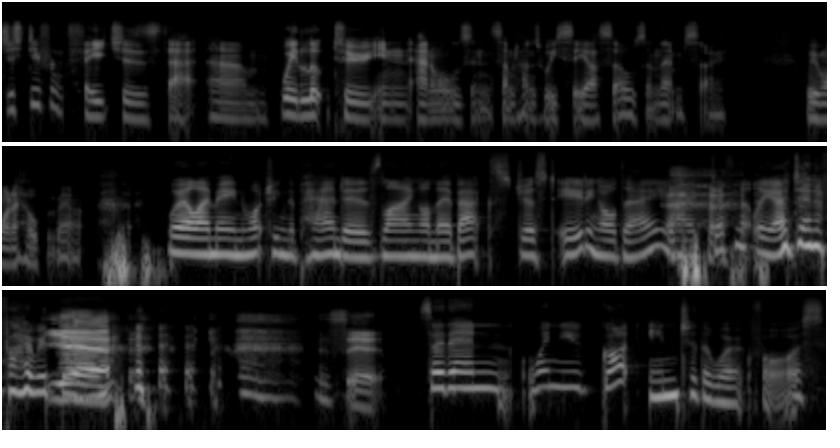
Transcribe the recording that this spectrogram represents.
just different features that um, we look to in animals, and sometimes we see ourselves in them. So we want to help them out. well, I mean, watching the pandas lying on their backs just eating all day, I definitely identify with yeah. them. Yeah. That's it. So then, when you got into the workforce,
